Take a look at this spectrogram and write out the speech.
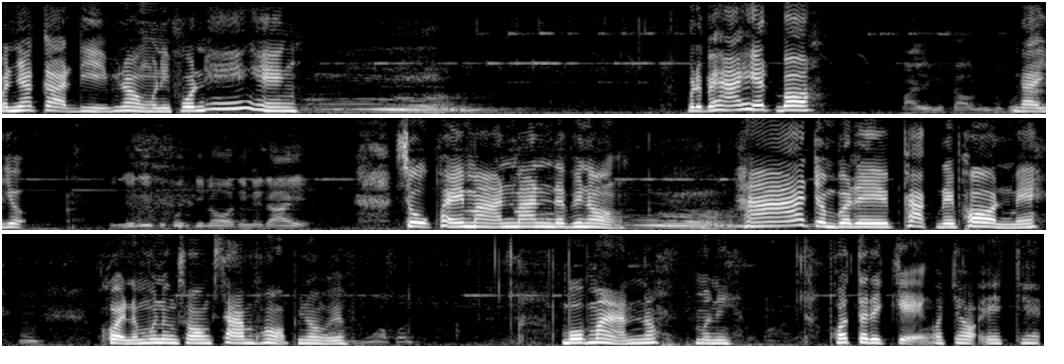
บรรยากาศดีพี่น้องมันนี้ฝนแห้งแห้งบ่ได้ไปหาเห็ดบ่ไปเมื่อเช้านี่ทำบุญได้เยอะเป็นอยี่นี่เป็นคนที่รอดจังเลยได้โศกไผมานมันเด้อพี่น้องหาจนบ่ได้พักได้พรแหม ข่อยน้ำมือหนึ่งสองสามหอบพี่น้องเอ้ยงัวก่อนบ่หมานเนาะมื้อนี้เพราะต่ได้แกงเอาเจ้าเอแจ๊ะ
